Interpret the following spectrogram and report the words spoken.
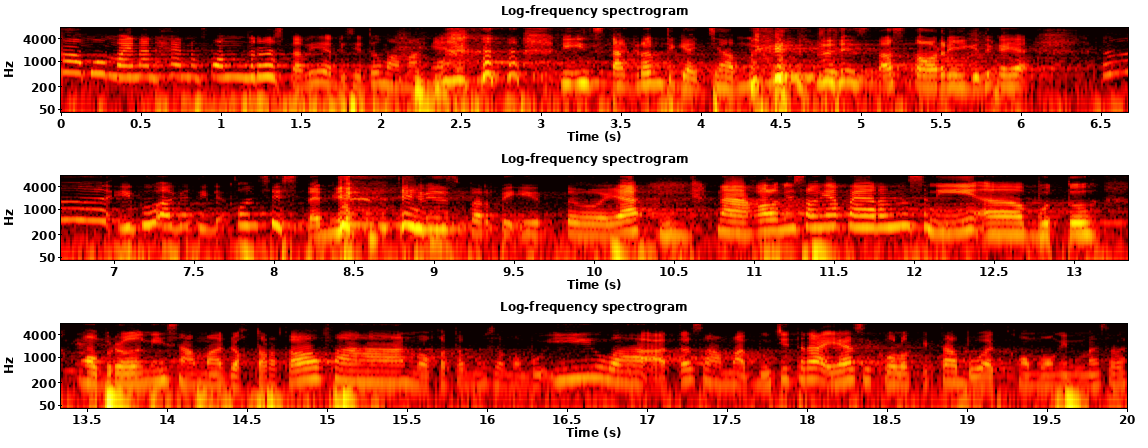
kamu mainan handphone terus. Tapi habis itu mamanya di Instagram tiga jam di Insta Story gitu kayak ibu agak tidak konsisten ya ini seperti itu ya. Nah kalau misalnya parents nih uh, butuh ngobrol nih sama dokter Tovan, mau ketemu sama Bu Iwa atau sama Bu Citra ya psikolog kita buat ngomongin masalah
